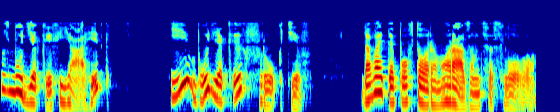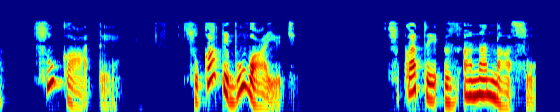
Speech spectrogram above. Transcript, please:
з будь-яких ягід і будь-яких фруктів. Давайте повторимо разом це слово. Цукати. Цукати бувають. Цукати з ананасу.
